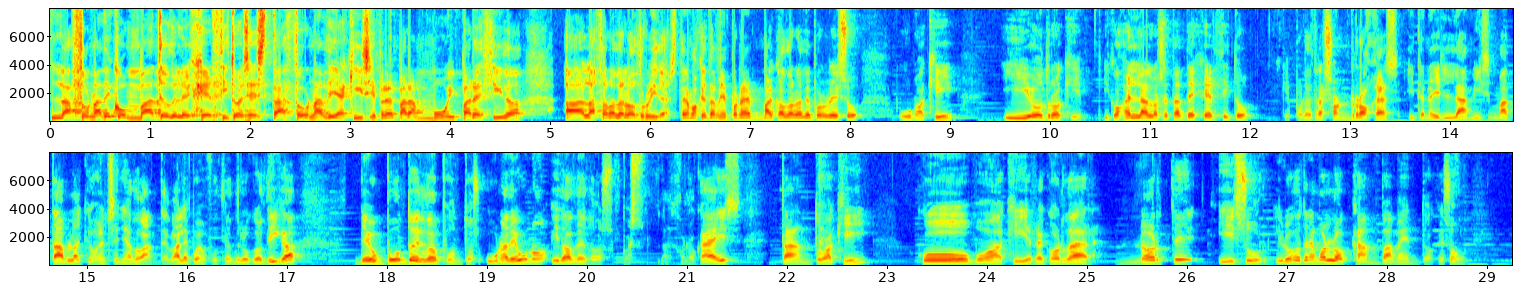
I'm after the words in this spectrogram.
La zona de combate o del ejército es esta zona de aquí, se prepara muy parecida a la zona de los druidas. Tenemos que también poner marcadores de progreso, uno aquí y otro aquí. Y coger las losetas de ejército, que por detrás son rojas, y tenéis la misma tabla que os he enseñado antes, ¿vale? Pues en función de lo que os diga, de un punto y de dos puntos, una de uno y dos de dos. Pues las colocáis tanto aquí como aquí. Recordar norte y sur. Y luego tenemos los campamentos, que son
